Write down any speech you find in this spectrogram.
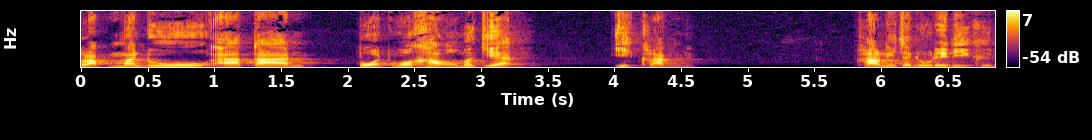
กลับมาดูอาการปวดหัวเข่าเมื่อกี้อีกครั้งหนึ่งคราวนี้จะดูได้ดีขึ้น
